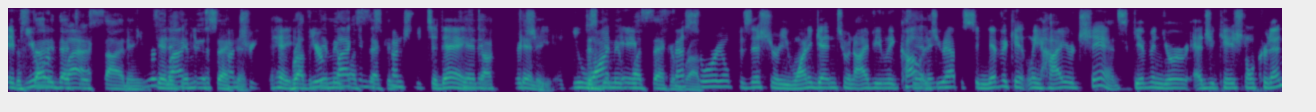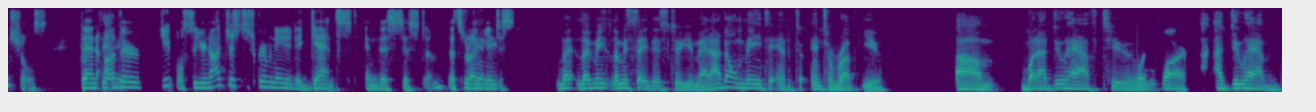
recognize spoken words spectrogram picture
if the study that black, you're citing, if you're Kenny, give me a second. Country, hey, brother, if you're black in this country today, Dr. Richey, Kenny, you want a second, professorial brother. position or you want to get into an Ivy League college, you have a significantly higher chance given your educational credentials than other people. So you're not just discriminated against in this system. That's what I mean to say. Let, let me let me say this to you, man. I don't mean to inter- interrupt you. Um, but I do have to. I do have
